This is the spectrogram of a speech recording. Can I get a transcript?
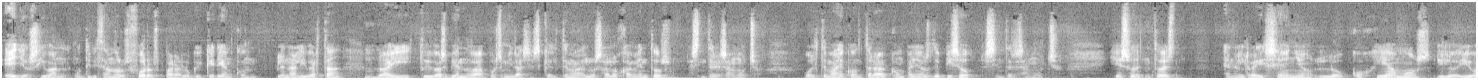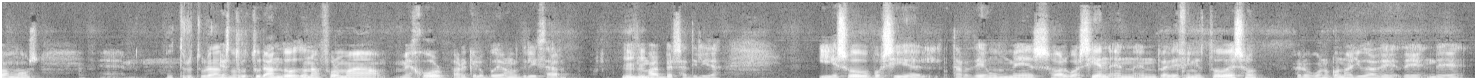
ellos iban utilizando los foros para lo que querían con plena libertad, pero ahí tú ibas viendo, ah, pues miras, es que el tema de los alojamientos les interesa mucho, o el tema de encontrar compañeros de piso les interesa mucho. Y eso, entonces, en el rediseño lo cogíamos y lo íbamos eh, estructurando. estructurando de una forma mejor para que lo pudieran utilizar con más versatilidad. Y eso, pues sí, tardé un mes o algo así en, redefinir todo eso, pero bueno, con ayuda de, de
